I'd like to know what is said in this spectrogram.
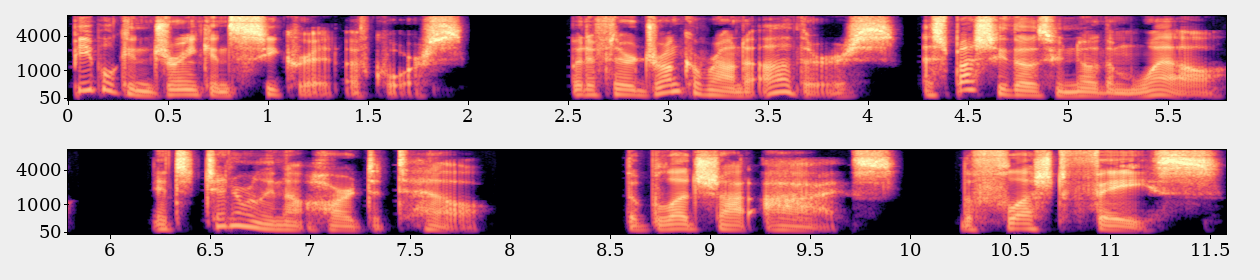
People can drink in secret, of course, but if they're drunk around others, especially those who know them well, it's generally not hard to tell. The bloodshot eyes, the flushed face,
